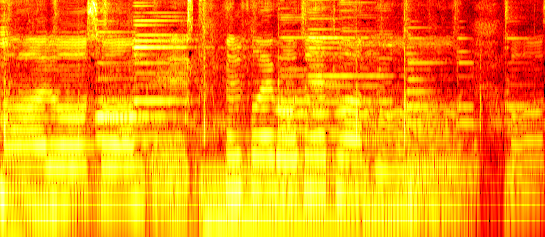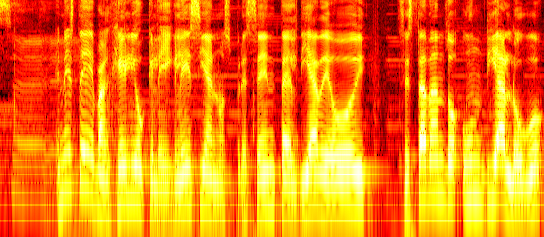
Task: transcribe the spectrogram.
a los hombres el fuego de tu amor. Oh, en este Evangelio que la iglesia nos presenta el día de hoy, se está dando un diálogo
